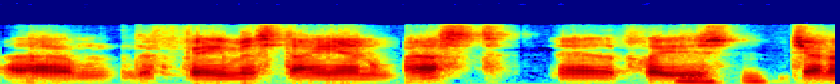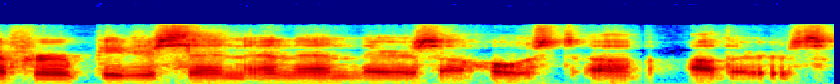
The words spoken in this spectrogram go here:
um, the famous Dianne Wiest, uh, plays mm-hmm. Jennifer Peterson, and then there's a host of others.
